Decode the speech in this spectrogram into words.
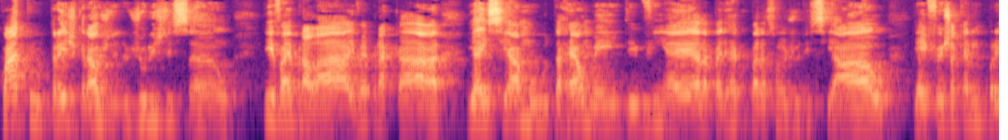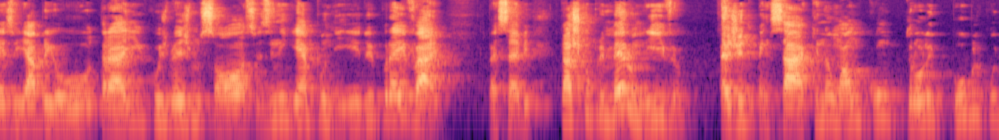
4, 3 graus de jurisdição e vai para lá e vai para cá. E aí, se a multa realmente vier, ela pede recuperação judicial, e aí fecha aquela empresa e abre outra, e com os mesmos sócios, e ninguém é punido, e por aí vai. Percebe? Então, acho que o primeiro nível é a gente pensar que não há um controle público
